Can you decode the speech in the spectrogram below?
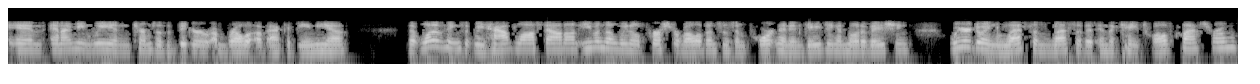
in, and I mean we in terms of the bigger umbrella of academia, that one of the things that we have lost out on, even though we know personal relevance is important and engaging and motivation, we are doing less and less of it in the K-12 classroom,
